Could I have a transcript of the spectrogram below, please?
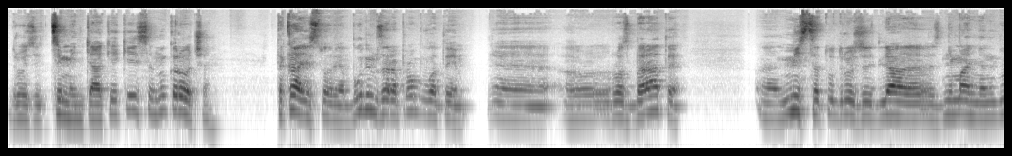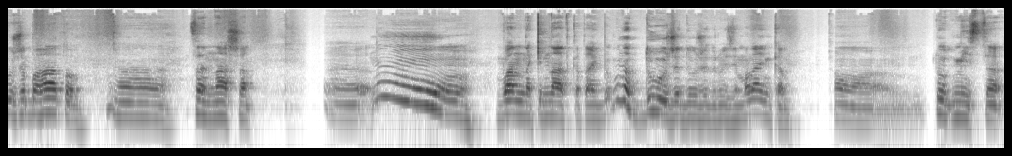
друзі, цементяк якийсь. Ну, коротше, така історія. Будемо зараз пробувати е, розбирати. Е, місця тут, друзі, для знімання не дуже багато. Е, це наша. Е, ну, ванна кімнатка, так би. Вона дуже-дуже, друзі, маленька. О, тут місця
